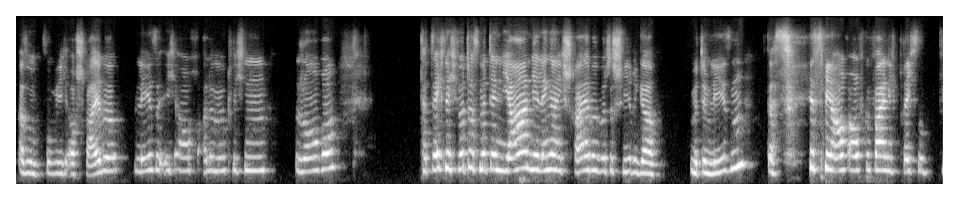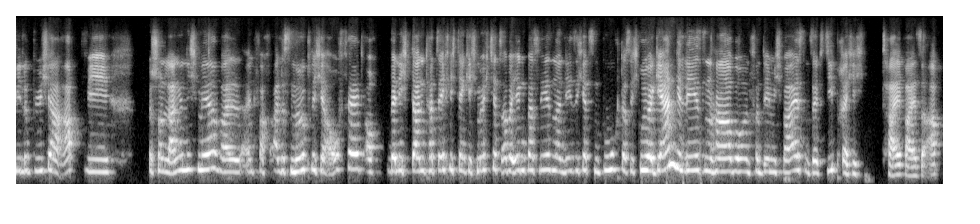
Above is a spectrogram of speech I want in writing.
Also so wie ich auch schreibe, lese ich auch alle möglichen Genres. Tatsächlich wird es mit den Jahren, je länger ich schreibe, wird es schwieriger mit dem Lesen. Das ist mir auch aufgefallen. Ich breche so viele Bücher ab wie schon lange nicht mehr, weil einfach alles Mögliche auffällt. Auch wenn ich dann tatsächlich denke, ich möchte jetzt aber irgendwas lesen, dann lese ich jetzt ein Buch, das ich früher gern gelesen habe und von dem ich weiß. Und selbst die breche ich teilweise ab,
